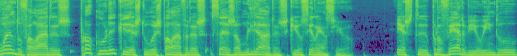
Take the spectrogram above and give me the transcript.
Quando falares, procura que as tuas palavras sejam melhores que o silêncio. Este provérbio hindu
